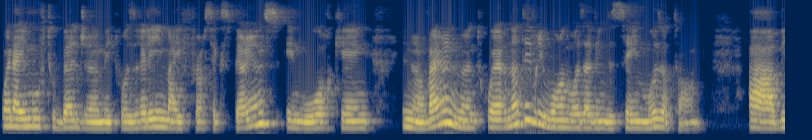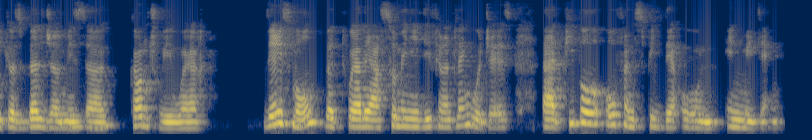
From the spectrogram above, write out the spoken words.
when I moved to Belgium, it was really my first experience in working in an environment where not everyone was having the same mother tongue. Uh, because Belgium is a mm-hmm. country where very small, but where there are so many different languages that people often speak their own in meeting,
